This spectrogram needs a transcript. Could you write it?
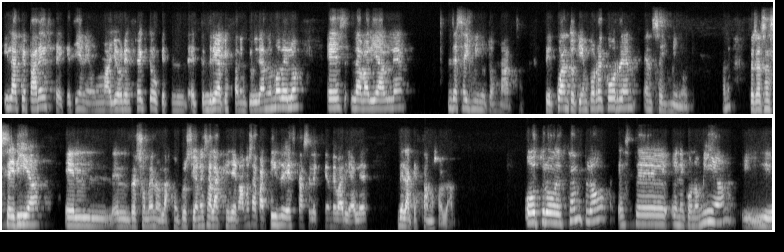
Y la que parece que tiene un mayor efecto o que tendría que estar incluida en el modelo es la variable de seis minutos marcha. Es decir, cuánto tiempo recorren en seis minutos. Entonces, esa sería el, resumen o las conclusiones a las que llegamos a partir de esta selección de variables de la que estamos hablando. Otro ejemplo, este en economía y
